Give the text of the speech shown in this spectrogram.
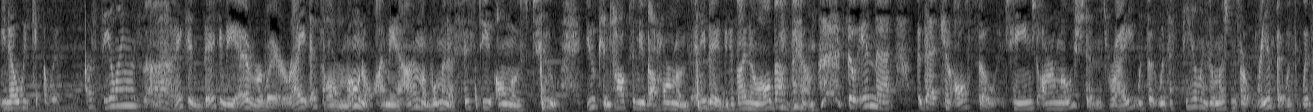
You know, we, we our feelings, uh, they can they can be everywhere, right? It's hormonal. I mean, I'm a woman of 50, almost two. You can talk to me about hormones any day because I know all about them. So in that, that can also change our emotions, right? With the, with the feelings, our emotions are rampant with, with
